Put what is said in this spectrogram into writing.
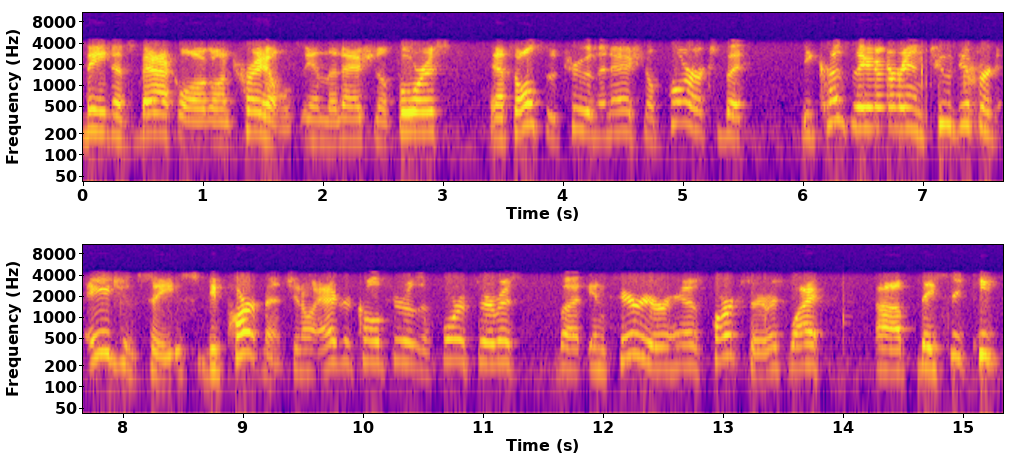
maintenance backlog on trails in the national forest. That's also true in the national parks, but because they are in two different agencies, departments, you know, agriculture, the Forest Service, but Interior has Park Service. Why uh, they see, keep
